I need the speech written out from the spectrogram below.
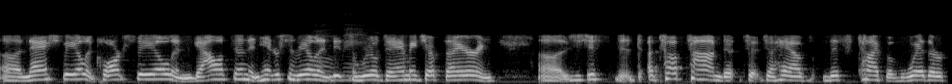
uh, Nashville and Clarksville and Gallatin and Hendersonville and Oh, did some real damage up there. And uh, it's just a tough time to, to, to have this type of weather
